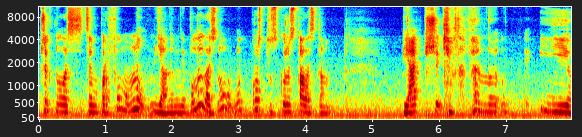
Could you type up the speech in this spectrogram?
пшикнулася цим парфумом. Ну, я ним не полилась, ну от просто скористалась там 5 пшиків, напевно. І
